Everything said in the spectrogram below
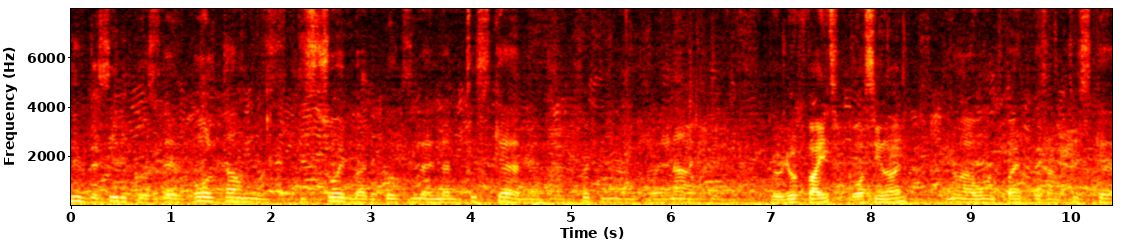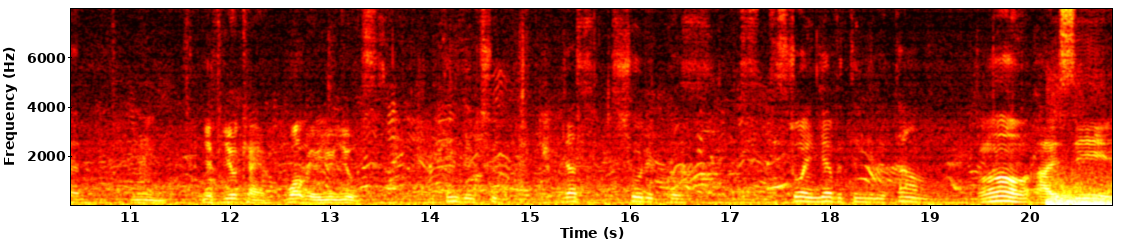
leave the city because the whole town is destroyed by the Godzilla and I'm too scared and freaking out right now. Will you fight Godzilla? No, I won't fight because I'm too scared. Hmm. If you can, what will you use? I think they should just shoot it because it's destroying everything in the town. Oh, I see.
